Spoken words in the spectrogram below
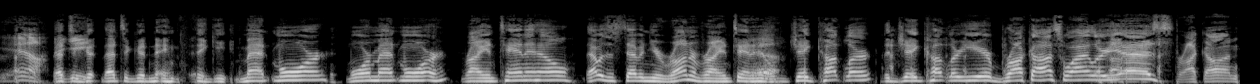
Yeah. That's a Thiggy. good that's a good name, Thiggy. Matt Moore, more Matt Moore, Ryan Tannehill. That was a seven year run of Ryan Tannehill. Yeah. Jay Cutler, the Jay Cutler year, Brock Osweiler, yes. Brock on.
